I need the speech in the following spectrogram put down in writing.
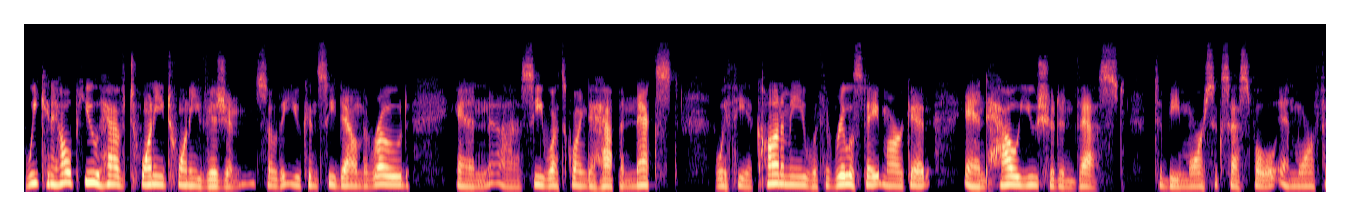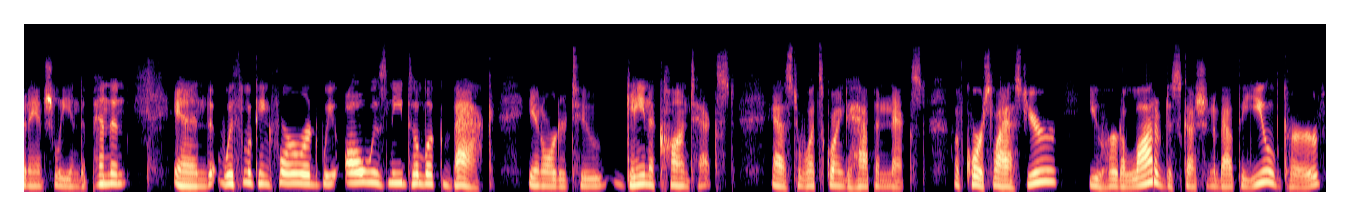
we can help you have 2020 vision so that you can see down the road and uh, see what's going to happen next with the economy, with the real estate market, and how you should invest to be more successful and more financially independent. And with looking forward, we always need to look back in order to gain a context as to what's going to happen next. Of course, last year, you heard a lot of discussion about the yield curve.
